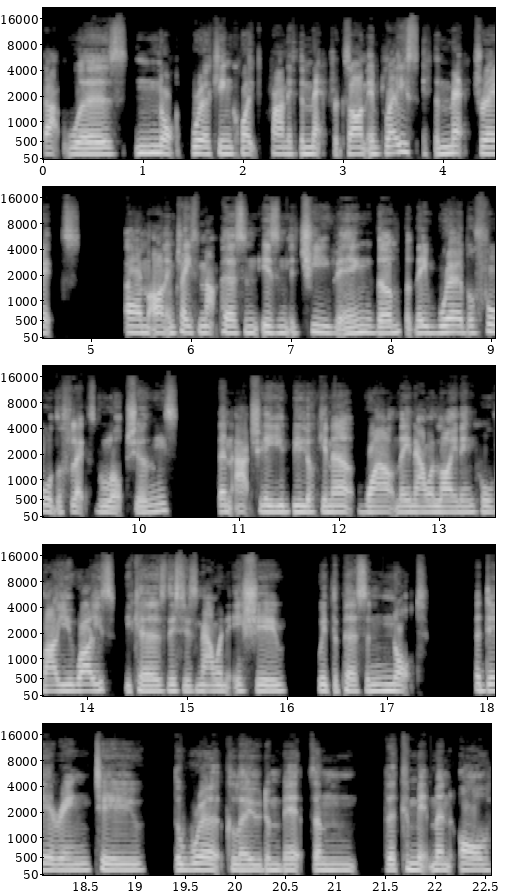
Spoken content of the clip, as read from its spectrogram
that was not working quite plan if the metrics aren't in place. If the metrics um, aren't in place and that person isn't achieving them, but they were before the flexible options, then actually you'd be looking at why aren't they now aligning core value wise? Because this is now an issue with the person not adhering to the workload and bits and the commitment of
